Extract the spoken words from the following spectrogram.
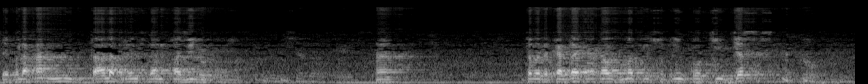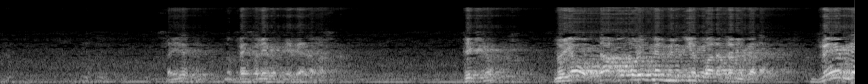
سیف الله خان تعالی پر انسان قاضي جوړ ها تبه د کرزا کا حکومت کی سپریم کورٹ چیف جسٹس صحیح ده نو فیصله وکړي بیا دا ٹھیک شو نو یو دا خو اوریجنل ملکیت والا طریقه ده دویم د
